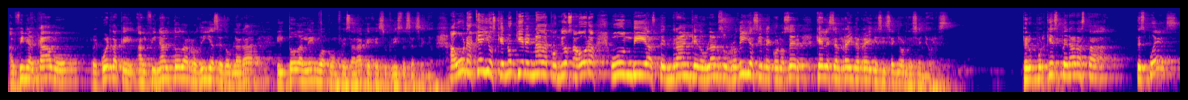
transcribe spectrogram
Al fin y al cabo, recuerda que al final toda rodilla se doblará y toda lengua confesará que Jesucristo es el Señor. Aún aquellos que no quieren nada con Dios ahora, un día tendrán que doblar sus rodillas y reconocer que Él es el Rey de Reyes y Señor de Señores. Pero ¿por qué esperar hasta después?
